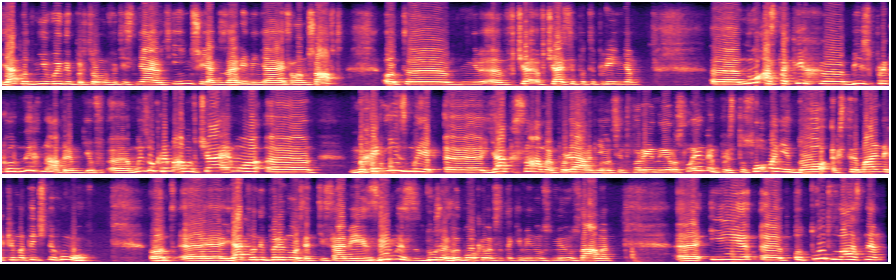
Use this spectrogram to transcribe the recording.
як одні види при цьому витісняють інші, як взагалі міняється ландшафт от, е, в, в часі потепління. Е, Ну, а з таких е, більш прикладних напрямків е, ми, зокрема, вивчаємо механізми, як, як саме полярні оці тварини і рослини пристосовані до екстремальних кліматичних умов. От, як вони переносять ті самі зими з дуже глибокими все-таки мінус, мінусами. І отут, власне,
